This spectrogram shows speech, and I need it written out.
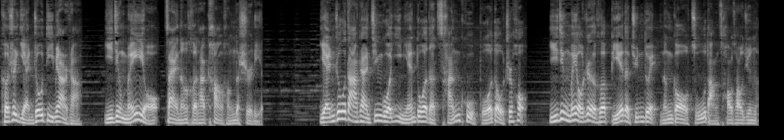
可是兖州地面上已经没有再能和他抗衡的势力了。兖州大战经过一年多的残酷搏斗之后，已经没有任何别的军队能够阻挡曹操军了。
